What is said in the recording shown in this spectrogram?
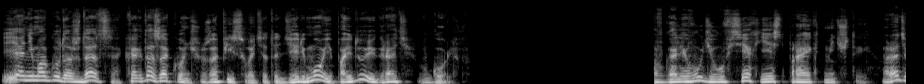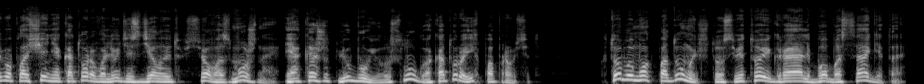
Я не могу дождаться, когда закончу записывать это дерьмо и пойду играть в гольф. В Голливуде у всех есть проект мечты, ради воплощения которого люди сделают все возможное и окажут любую услугу, о которой их попросят. Кто бы мог подумать, что «Святой Грааль» Боба Сагета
